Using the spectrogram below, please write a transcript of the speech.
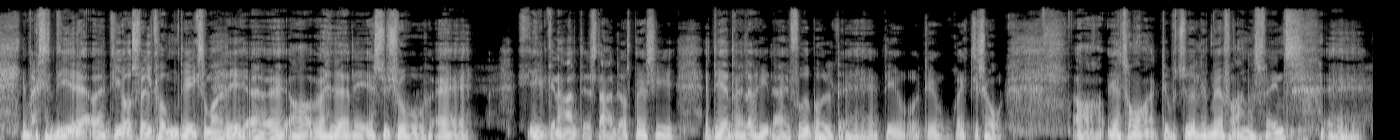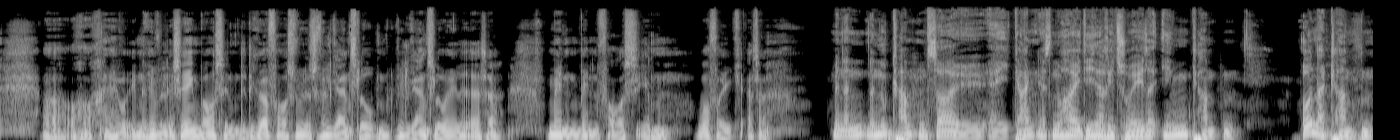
Jamen altså, de er, de er også velkommen, det er ikke så meget det. Øh, og hvad hedder det, jeg synes jo, øh, helt generelt, det startede også med at sige, at det her drilleri, der er i fodbold, øh, det er, jo, det er jo rigtig sjovt. Og jeg tror, at det betyder lidt mere for andres fans, øh, og, og en rivalisering med os, end det, det gør for os. Vi vil selvfølgelig gerne slå dem, vi vil gerne slå alle, altså. men, men for os, jamen, hvorfor ikke? Altså. Men når, når nu kampen så øh, er i gang, altså nu har I de her ritualer inden kampen, under kampen,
